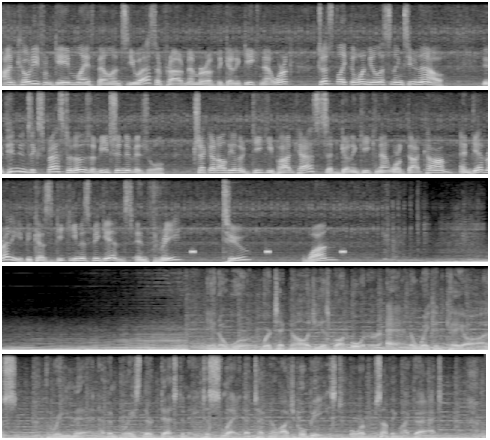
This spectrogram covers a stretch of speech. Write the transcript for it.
I'm Cody from Game Life Balance US, a proud member of the Gonna Geek Network, just like the one you're listening to now. The opinions expressed are those of each individual. Check out all the other geeky podcasts at GonnaGeekNetwork.com and get ready because geekiness begins in three, two, one. In a world where technology has brought order and awakened chaos, three men have embraced their destiny to slay that technological beast, or something like that.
